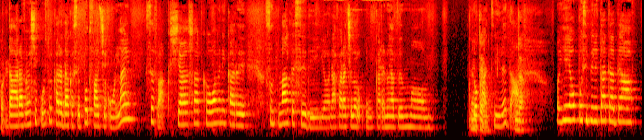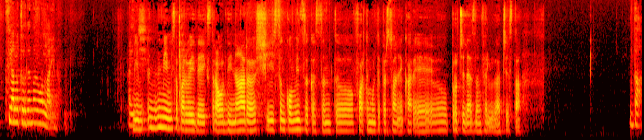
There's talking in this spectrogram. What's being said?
Corect. Dar avem și cursuri care, dacă se pot face online, se fac. Și așa că oamenii care sunt în alte sedii, în afara celor în care noi avem uh, locațiile, da, da, ei au posibilitatea de a fi alături de noi online. Aici. Mie, mie mi se pare o idee extraordinară și sunt convinsă că sunt uh, foarte multe persoane care uh, procedează în felul acesta. Da,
